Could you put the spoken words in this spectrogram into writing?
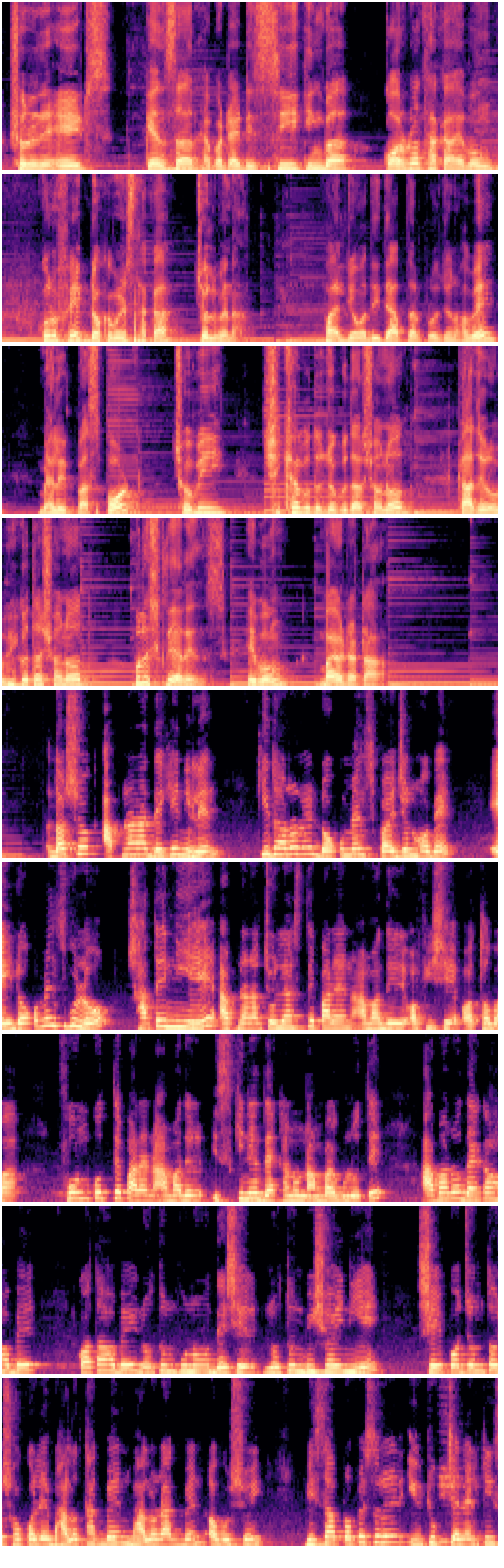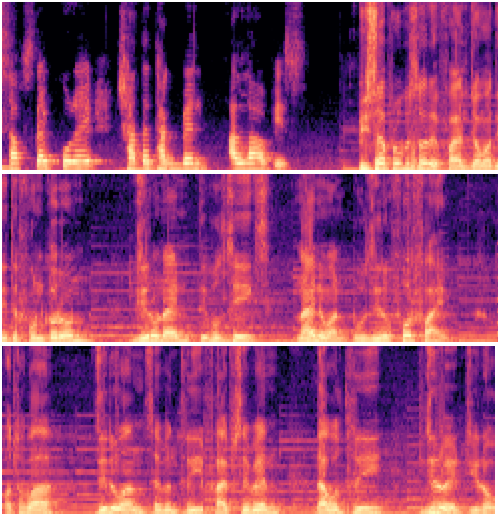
শরীরে এইডস ক্যান্সার হ্যাপাটাইটিস সি কিংবা করোনা থাকা এবং কোনো ফেক ডকুমেন্টস থাকা চলবে না। ফাইল জমা দিতে আপনার প্রয়োজন হবে ভ্যালিড পাসপোর্ট, ছবি, শিক্ষাগত যোগ্যতার সনদ, কাজের অভিজ্ঞতা সনদ, পুলিশ ক্লিয়ারেন্স এবং বায়োডাটা। দর্শক, আপনারা দেখে নিলেন কি ধরনের ডকুমেন্টস প্রয়োজন হবে। এই ডকুমেন্টসগুলো সাথে নিয়ে আপনারা চলে আসতে পারেন আমাদের অফিসে অথবা ফোন করতে পারেন আমাদের স্ক্রিনে দেখানো নাম্বারগুলোতে। আবারও দেখা হবে কথা হবে নতুন কোনো দেশের নতুন বিষয় নিয়ে। সেই পর্যন্ত সকলে ভালো থাকবেন, ভালো রাখবেন অবশ্যই। ভিসা প্রফেসরের ইউটিউব চ্যানেলটি সাবস্ক্রাইব করে সাথে থাকবেন। আল্লাহ হাফিজ। ভিসা প্রফেসরে ফাইল জমা দিতে ফোন করুন zero nine triple six nine one two zero four five অথবা zero one seven three five seven double three zero eight zero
